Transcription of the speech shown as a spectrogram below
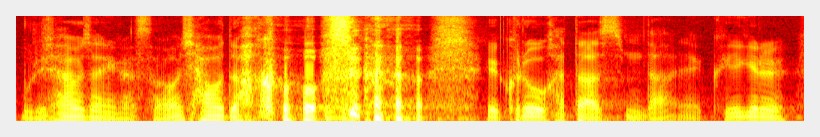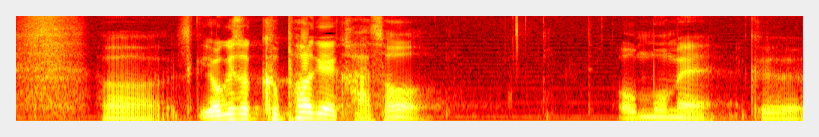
무료 샤워장에 가서 샤워도 하고 그러고 갔다 왔습니다. 네, 그 얘기를 어, 여기서 급하게 가서 온몸에 그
